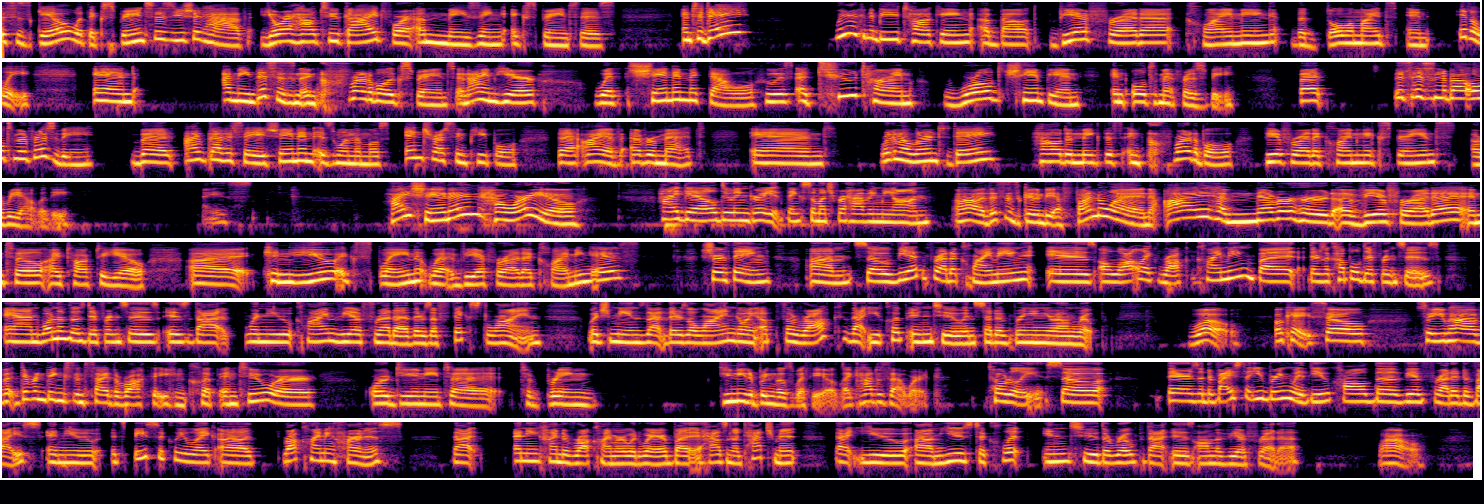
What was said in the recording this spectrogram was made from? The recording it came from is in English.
This is Gail with Experiences You Should Have, your how to guide for amazing experiences. And today, we're going to be talking about Via climbing the Dolomites in Italy. And I mean, this is an incredible experience. And I am here with Shannon McDowell, who is a two time world champion in Ultimate Frisbee. But this isn't about Ultimate Frisbee. But I've got to say, Shannon is one of the most interesting people that I have ever met. And we're going to learn today how to make this incredible Via Ferrata climbing experience a reality. Nice. Hi, Shannon. How are you? Hi, Gail. Doing great. Thanks so much for having me on. Ah, this is going to be a fun one. I have never heard of Via Ferrata until I talked to you. Uh, can you explain what Via Ferrata climbing is? Sure thing. Um, so Via Ferrata climbing is a lot like rock climbing, but there's a couple differences. And one of those differences is that when you climb Via Ferrata, there's a fixed line which means that there's a line going up the rock that you clip into instead of bringing your own rope. Whoa. Okay, so so you have different things inside the rock that you can clip into or or do you need to to bring do you need to bring those with you? Like how does that work? Totally. So there's a device that you bring with you called the Via Ferrata device and you it's basically like a rock climbing harness that any kind of rock climber would wear, but it has an attachment that you um, use to clip into the rope that is on the Via Ferrata. Wow.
